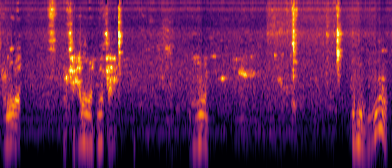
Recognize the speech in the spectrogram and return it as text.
เอานี้เลยขานี่ไงเนื้อขาอืมอื้อ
